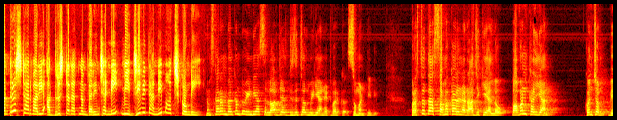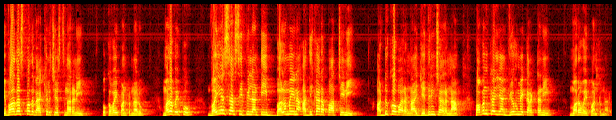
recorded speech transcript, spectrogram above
అదృష్టార్ వారి అదృష్టరత్నం ధరించండి మీ జీవితాన్ని మార్చుకోండి. నమస్కారం welcome to India's largest digital media network Suman TV. ప్రస్తుత సమకాలీన రాజకీయాల్లో పవన్ కళ్యాణ్ కొంచెం వివాదాస్పద వ్యాఖ్యలు చేస్తున్నారని ఒకవైపు అంటున్నారు. మరోవైపు వైఎస్ఆర్సీపీ లాంటి బలమైన అధికార పార్టీని అడ్డుకోవాలన్నా ఎదిరించాలన్నా పవన్ కళ్యాణ్ వ్యూహమే కరెక్ట్ అని మరోవైపు అంటున్నారు.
